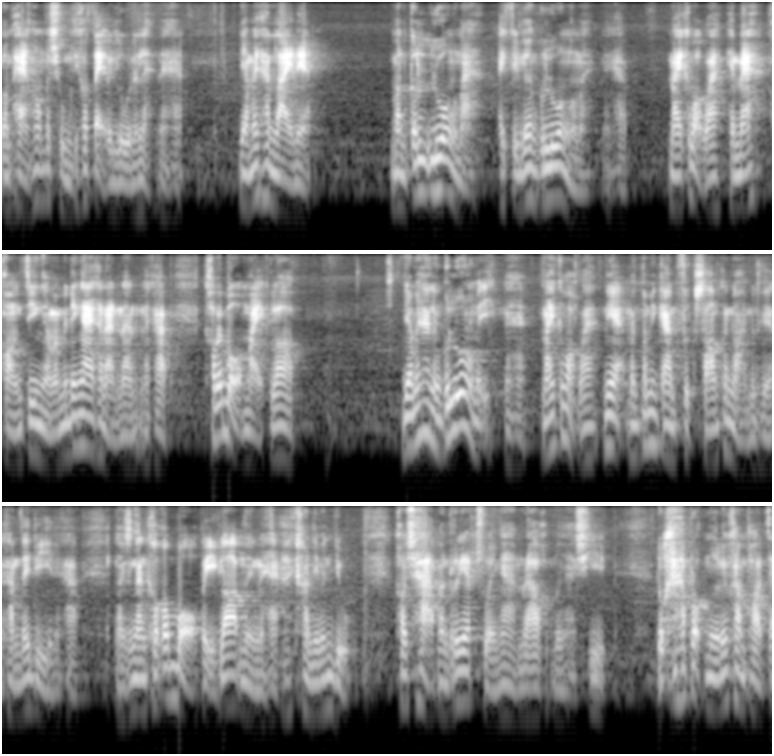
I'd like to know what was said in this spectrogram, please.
กำแพงห้องประชุมที่เขาเตะเป็นรูนั่นแหละนะฮะยังไม่ทันไรเนี่ยมันก็ร่วงลงมาไอ้ฟิลเลอร์ก็ร่วงลงมานะครับไมค์ก็บอกว่าเห็นไหมของจริงอะมันไม่ได้ง่ายขนาดนั้นนะครับเขาไปโบกใหม่อีกรอบ ยังไม่ทันเลยก็ล่วงลงมาอีกนะฮะไมค์ก็บอกว่าเนี่ยมันต้องมีการฝึกซ้อมกันหน่อยมันถึงจะทำได้ดีนะครับหลังจากนั้นเขาก็โบกไปอีกรอบหนึ่งนะฮะคราวนี้มันอยู่เขาฉาบมันเรียบสวยงามราวกับมืออาชีพ ลูกค้าปรบมือด้วยความพอใจ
